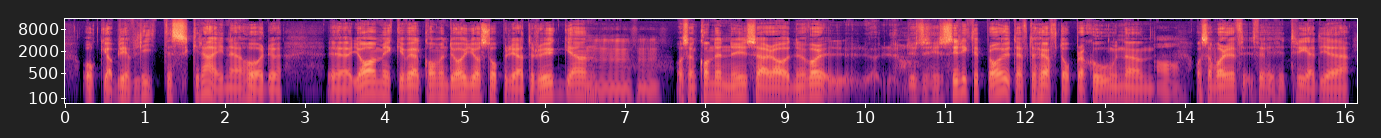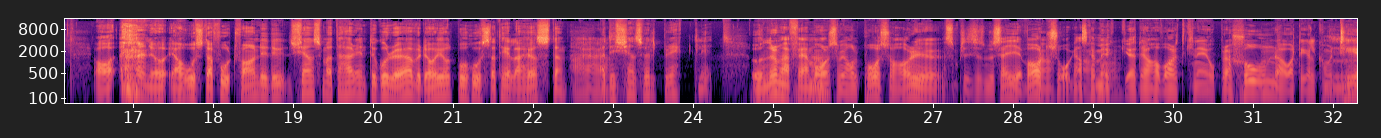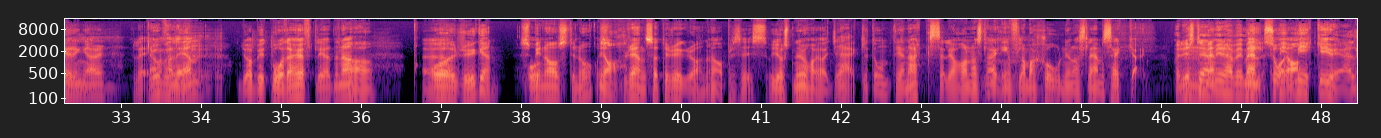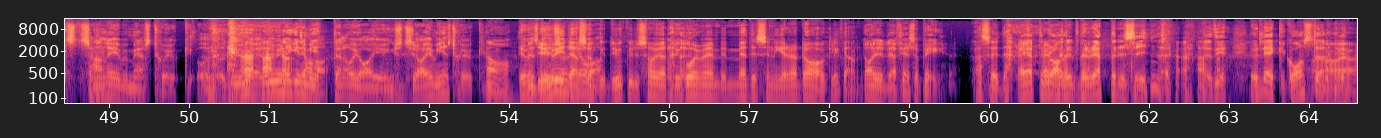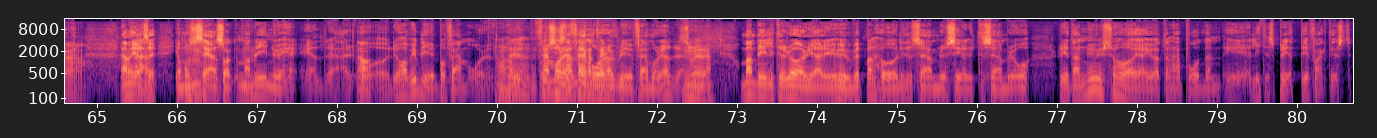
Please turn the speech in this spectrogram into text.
Och jag blev lite skraj när jag hörde eh, Ja, Micke, välkommen. Du har ju just opererat ryggen. Och sen kom det en ny så här, ja, nu var det- ser riktigt bra ut efter höftoperationen. Och sen var det tredje, ja, jag hostar fortfarande. Det känns som att det här inte går över. Det har ju hållit på och hostat hela hösten. Ja, ja, ja. det känns väldigt bräckligt. Under de här fem åren som vi har hållit på så har det ju, precis som du säger, varit så ganska mycket. Det har varit knäoperation, det har varit elkonverteringar, eller i alla fall en. Du har bytt båda höftlederna. Ja. Och ryggen, spinalstenos, Ja. rensat i ryggraden. Ja, precis. Och just nu har jag jäkligt ont i en axel. Jag har någon slags inflammation i några slemsäckar. Men det stämmer Men- ju det här med men Mick. så, Mi- ja. Micke är ju äldst, så han är ju mest sjuk. Och och du, du ligger i Ja. mitten och jag är yngst, så jag är minst sjuk. Ja. Det är Men du, är den som, du sa ju att du går med medicinerar dagligen. Ja, det är därför jag är så pigg. Alltså, där, Jag äter bra med, med rätt mediciner. Det är läkekonsten. Nej, men alltså, jag måste säga en sak, man blir nu äldre här. Och det har vi blivit på fem år. det är På fem de år äldre, fem år har vi blivit fem år äldre. Så är det. Man blir lite rörigare i huvudet, man hör lite sämre, ser lite sämre. Och redan nu så hör jag ju att den här podden är lite spretig faktiskt.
